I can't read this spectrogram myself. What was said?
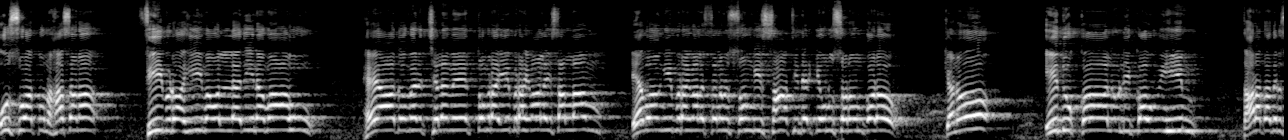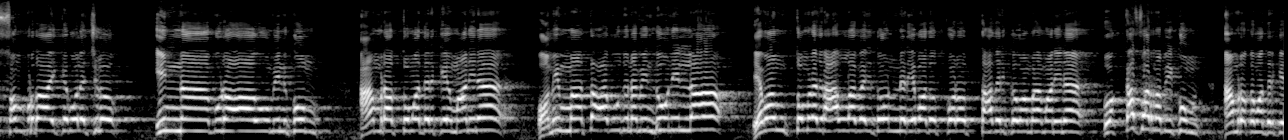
উসওয়াতুন হাসানা ফি ইব্রাহিম আল্লাযিনা মাহু। হে আদমের ছেলে মেয়ে, তোমরা ইব্রাহিম আলাইহিস সালাম এবং ইব্রাহিম আলাইহিস সালামের সঙ্গী, সাথীদেরকে অনুসরণ করো। কেন? ইদু কালু লিকাউমিহিম তারা তাদের সম্প্রদায়কে বলেছিল, ইন্না বুরাউ মিনকুম, আমরা তোমাদেরকে মানি না। অমিম্মা তাবুদুনা মিন দুনিল্লাহ, এবং তোমরা যারা আল্লাহ ব্যতীত অন্যের ইবাদত করো, তাদেরকেও আমরা মানি না। ও কাফার নবিকুম আমরা তোমাদেরকে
